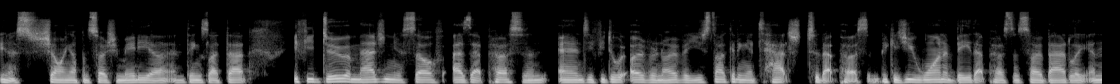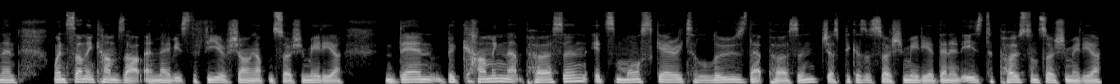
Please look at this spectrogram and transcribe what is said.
you know, showing up on social media and things like that, if you do imagine yourself as that person and if you do it over and over you start getting attached to that person because you want to be that person so badly. And then when something comes up and maybe it's the fear of showing up on social media then becoming that person it's more scary to lose that person just because of social media than it is to post on social media.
